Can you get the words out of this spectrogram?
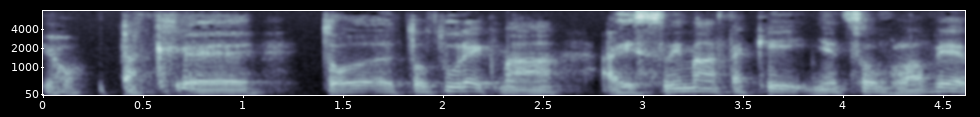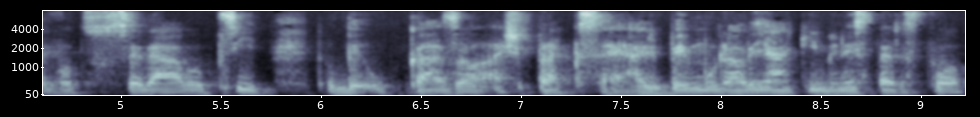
Jo, tak eh, to, to Turek má a jestli má taky něco v hlavě, o co se dá opřít, to by ukázal až praxe, až by mu dali nějaký ministerstvo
